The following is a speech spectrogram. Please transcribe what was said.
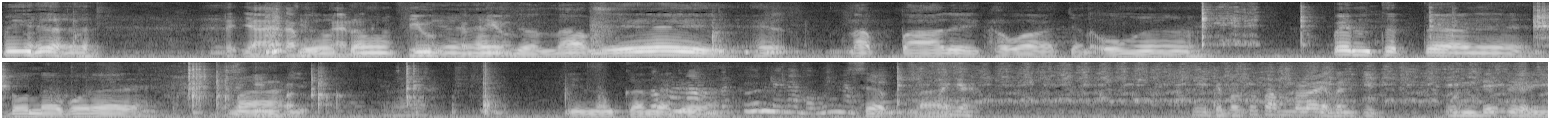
mắc thịt อย่าตามอันติ้วให้จะลาบเลยให้ลาบปลาได้เขาว่าจันองค์เป็นแต่เนี่ยโดนอะไรมากินน้ำกันแบบเดียวเสียบหลายนี่จะบอกก็ทำอะไรมันกิตอุ่นเด็กเลยดี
